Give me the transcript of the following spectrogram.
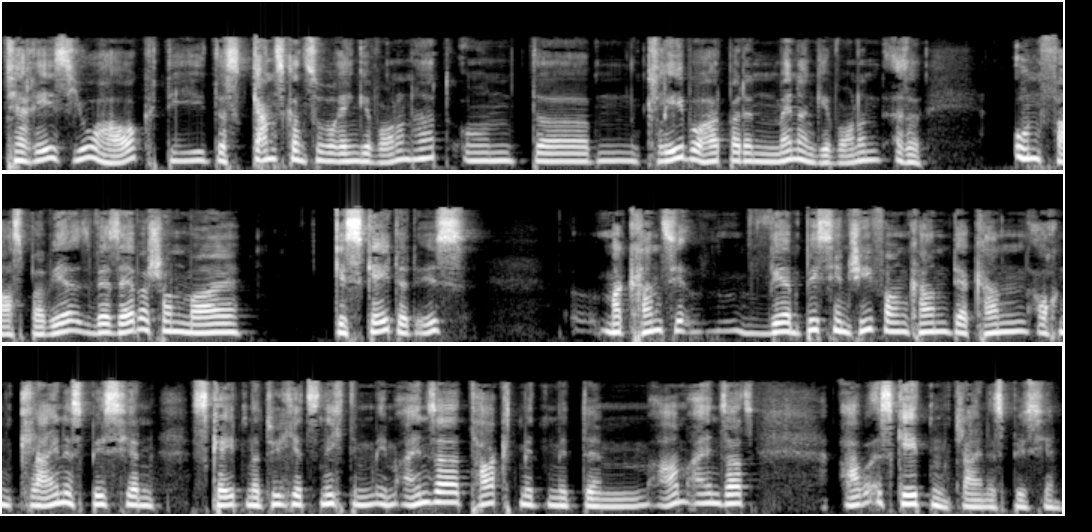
Therese Johaug, die das ganz, ganz souverän gewonnen hat, und ähm, Klebo hat bei den Männern gewonnen. Also unfassbar. Wer, wer selber schon mal geskatet ist, man kann es, wer ein bisschen Skifahren kann, der kann auch ein kleines bisschen skaten. Natürlich jetzt nicht im, im Einsertakt mit, mit dem Armeinsatz, aber es geht ein kleines bisschen.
